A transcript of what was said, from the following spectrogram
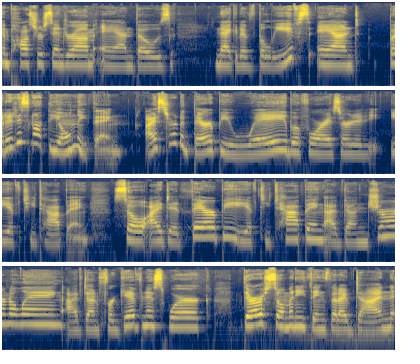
imposter syndrome and those negative beliefs. And but it is not the only thing. I started therapy way before I started EFT tapping. So I did therapy, EFT tapping, I've done journaling, I've done forgiveness work. There are so many things that I've done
